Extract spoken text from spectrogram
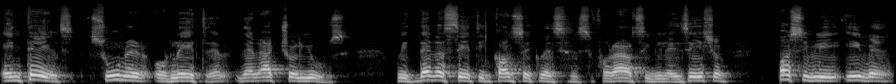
entails sooner or later their actual use, with devastating consequences for our civilization, possibly even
